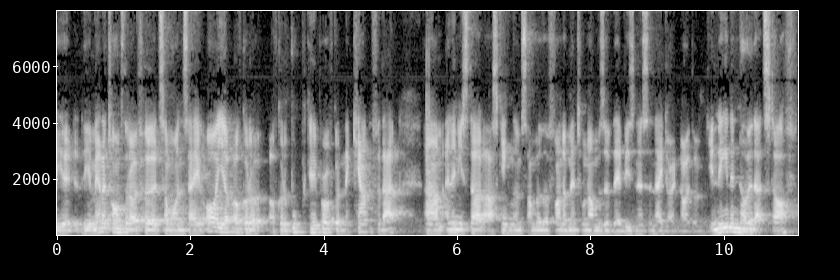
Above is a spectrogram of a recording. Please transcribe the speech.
The, the amount of times that I've heard someone say, "Oh, yeah, I've got a I've got a bookkeeper, I've got an accountant for that," Um, and then you start asking them some of the fundamental numbers of their business and they don't know them. You need to know that stuff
